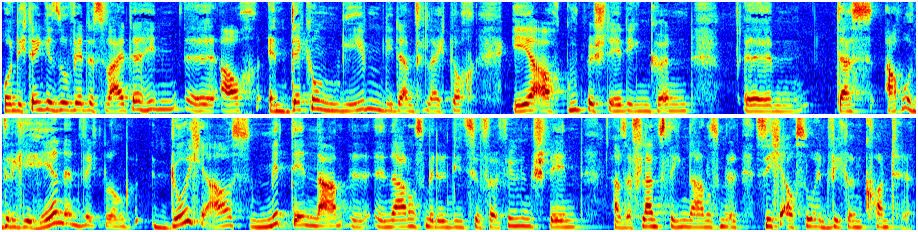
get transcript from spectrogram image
Und ich denke, so wird es weiterhin äh, auch Entdeckungen geben, die dann vielleicht doch eher auch gut bestätigen können, dass auch unsere Gehirnentwicklung durchaus mit den äh, Nahrungsmitteln, die zur Verfügung stehen, also pflanzlichen Nahrungsmitteln, sich auch so entwickeln konnte.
